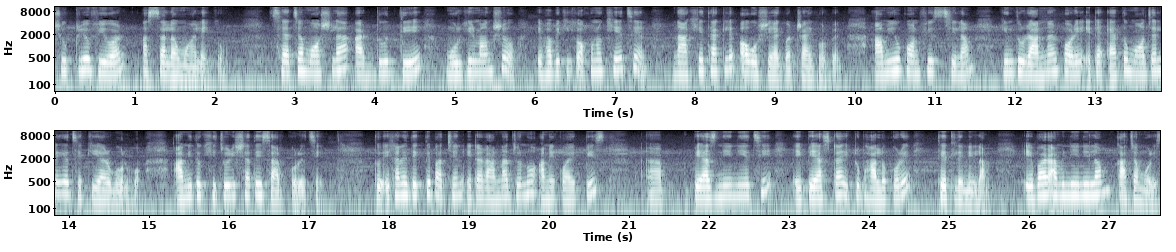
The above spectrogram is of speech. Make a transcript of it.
সুপ্রিয় ভিউয়ার, আসসালামু আলাইকুম। ছেঁচা মশলা আর দুধ দিয়ে মুরগির মাংস এভাবে কি কখনো খেয়েছেন? না খেয়ে থাকলে অবশ্যই একবার ট্রাই করবেন। আমিও কনফিউজ ছিলাম, কিন্তু রান্নার পরে এটা এত মজা লেগেছে কি আর বলব? আমি তো খিচুড়ির সাথেই সার্ভ করেছি। তো এখানে দেখতে পাচ্ছেন, এটা রান্নার জন্য আমি কয়েক পিস পেঁয়াজ নিয়ে নিয়েছি। এই পেঁয়াজটা একটু ভালো করে থেতলে নিলাম। এবার আমি নিয়ে নিলাম কাঁচামরিচ।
